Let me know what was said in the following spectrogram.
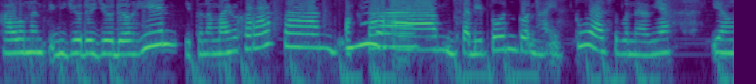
kalau nanti dijodoh-jodohin itu namanya kekerasan, paksaan, iya. bisa dituntut. Nah, itulah sebenarnya yang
